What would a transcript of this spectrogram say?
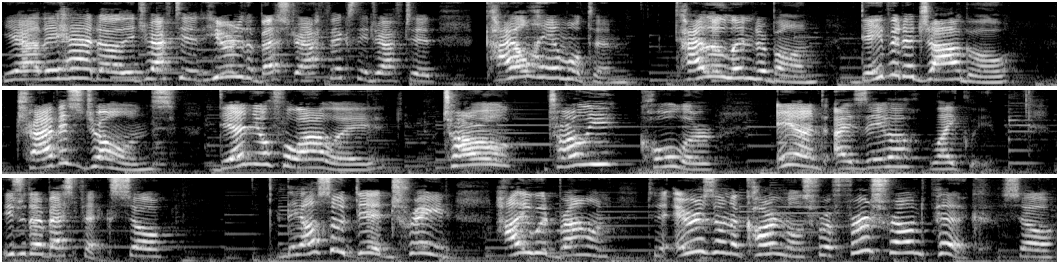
Yeah, they had, uh, they drafted, here are the best draft picks. They drafted Kyle Hamilton, Tyler Linderbaum, David Ojabo, Travis Jones, Daniel Faalele, Charles, Charlie Kolar, and Isaiah Likely. These were their best picks. So they also did trade Hollywood Brown to the Arizona Cardinals for a first round pick. So,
